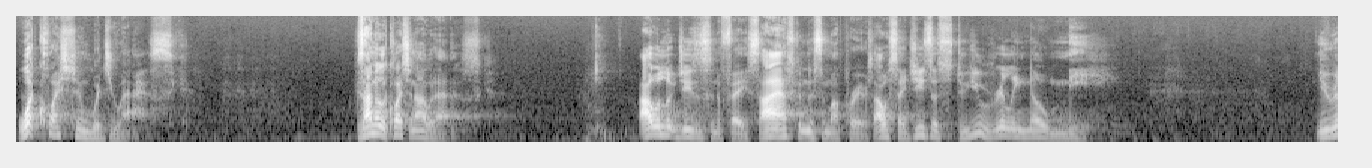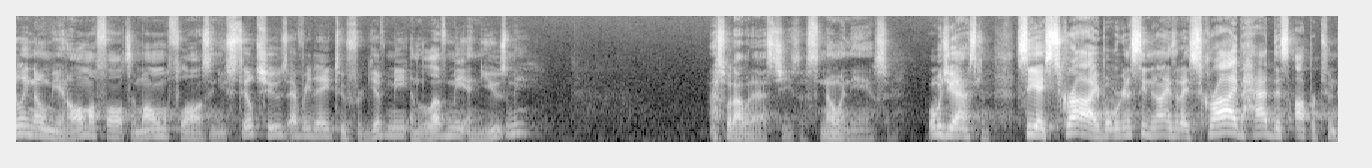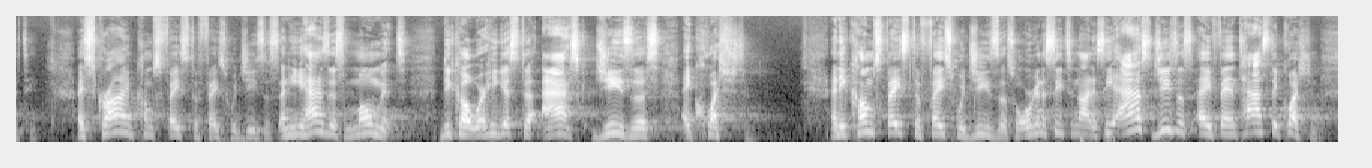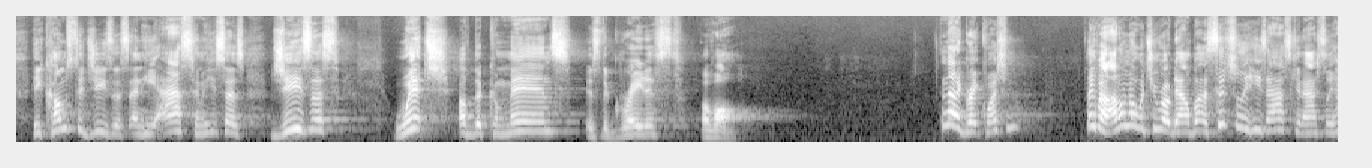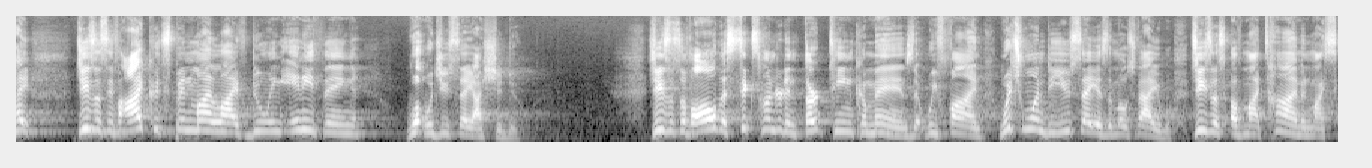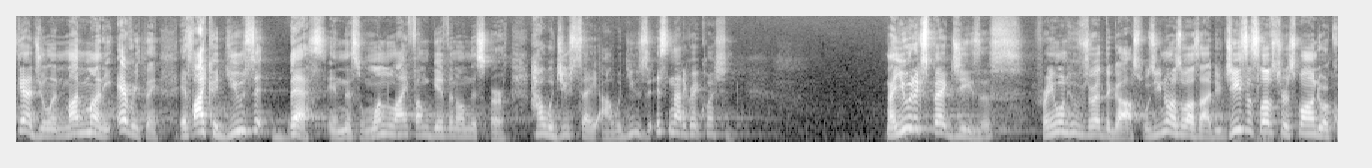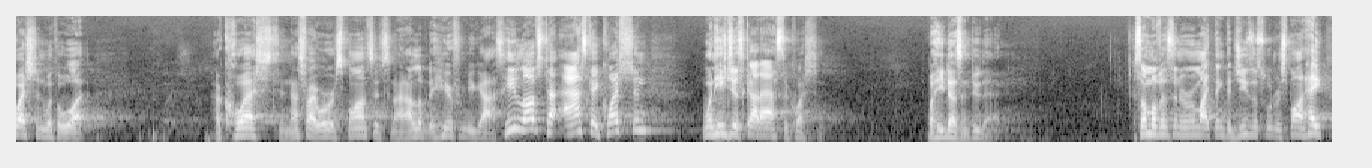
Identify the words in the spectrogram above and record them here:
What question would you ask? Because I know the question I would ask. I would look Jesus in the face. I ask him this in my prayers. I would say, Jesus, do you really know me? You really know me and all my faults and all my flaws, and you still choose every day to forgive me and love me and use me? That's what I would ask Jesus, knowing the answer. What would you ask him? See, a scribe, what we're going to see tonight is that a scribe had this opportunity. A scribe comes face to face with Jesus, and he has this moment, Deco, where he gets to ask Jesus a question. And he comes face to face with Jesus. What we're going to see tonight is he asks Jesus a fantastic question. He comes to Jesus and he asks him, he says, Jesus, which of the commands is the greatest of all? Isn't that a great question? Think about it. I don't know what you wrote down, but essentially he's asking Ashley, hey, Jesus, if I could spend my life doing anything, what would you say I should do? Jesus, of all the 613 commands that we find, which one do you say is the most valuable? Jesus, of my time and my schedule and my money, everything, if I could use it best in this one life I'm given on this earth, how would you say I would use it? Isn't that a great question? Now, you would expect Jesus, for anyone who's read the Gospels, you know as well as I do, Jesus loves to respond to a question with a what? A question. That's right, we're responsive tonight. I love to hear from you guys. He loves to ask a question when he just got asked a question. But he doesn't do that. Some of us in the room might think that Jesus would respond, hey,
